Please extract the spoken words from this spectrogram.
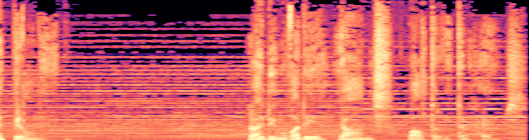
jeb pilnību. Raidījumu vadīja Jānis Valtra Vitsenheims.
